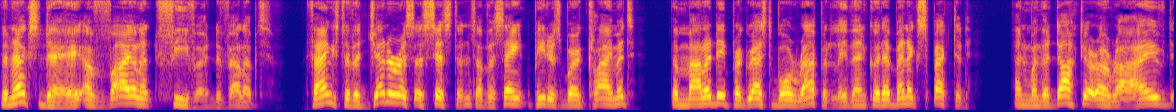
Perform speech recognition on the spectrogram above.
The next day a violent fever developed. Thanks to the generous assistance of the St. Petersburg climate, the malady progressed more rapidly than could have been expected, and when the doctor arrived,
